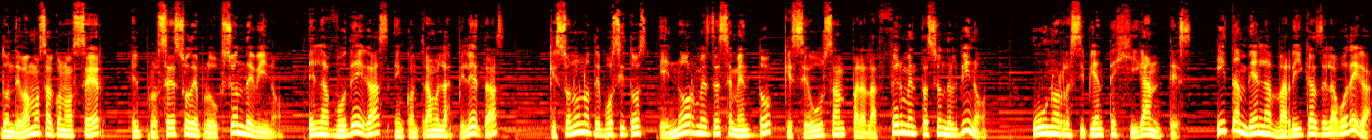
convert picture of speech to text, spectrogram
donde vamos a conocer el proceso de producción de vino. En las bodegas encontramos las piletas, que son unos depósitos enormes de cemento que se usan para la fermentación del vino, unos recipientes gigantes, y también las barricas de la bodega.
